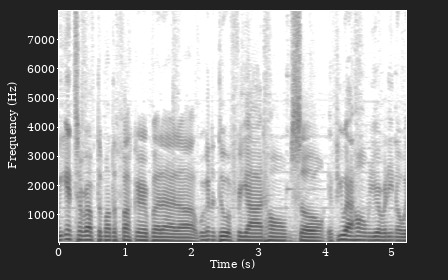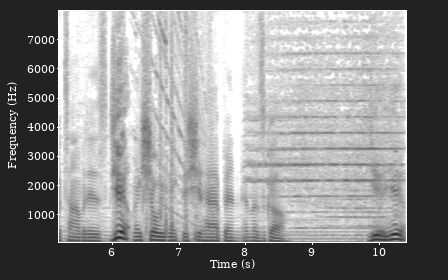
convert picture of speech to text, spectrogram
we interrupt the motherfucker, but uh, we're gonna do it for y'all at home. So if you at home, you already know what time it is. Yeah, Make sure we make this shit happen, and let's go. yeah, yeah.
